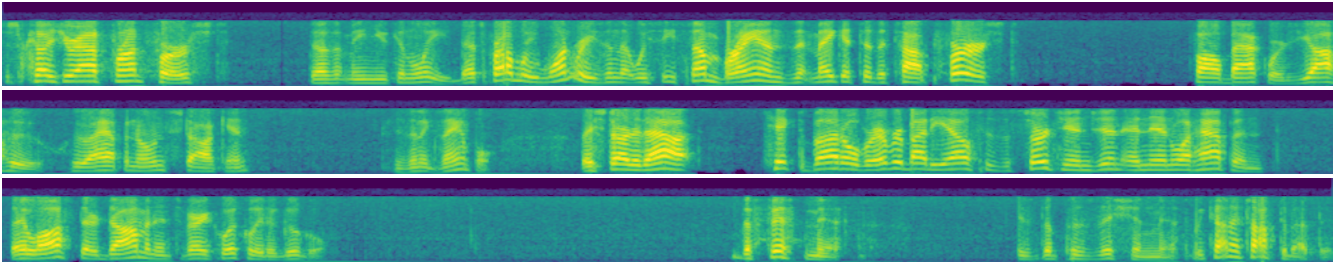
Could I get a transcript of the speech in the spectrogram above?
Just because you're out front first doesn't mean you can lead. That's probably one reason that we see some brands that make it to the top first fall backwards. Yahoo, who I happen to own stock in, is an example. They started out kicked butt over everybody else as a search engine, and then what happened? They lost their dominance very quickly to Google. The fifth myth is the position myth. We kind of talked about this.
